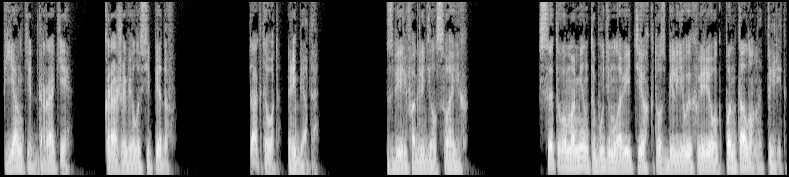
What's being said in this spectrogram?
Пьянки, драки, кража велосипедов. Так-то вот, ребята. Зверев оглядел своих. С этого момента будем ловить тех, кто с бельевых веревок панталоны тырит.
